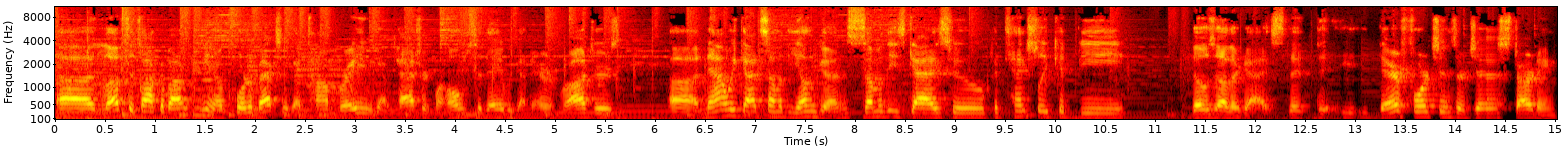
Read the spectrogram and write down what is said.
Uh, love to talk about you know quarterbacks. We got Tom Brady, we got Patrick Mahomes today, we got Aaron Rodgers. Uh, now we got some of the young guns, some of these guys who potentially could be those other guys. That the, their fortunes are just starting,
